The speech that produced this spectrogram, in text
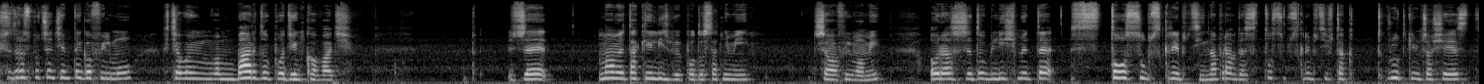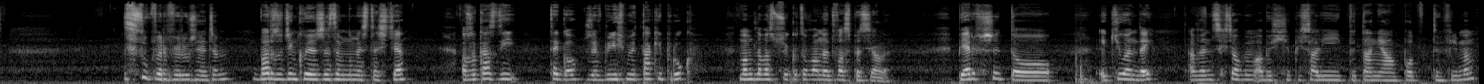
Przed rozpoczęciem tego filmu chciałbym Wam bardzo podziękować, że mamy takie liczby pod ostatnimi trzema filmami oraz że dobiliśmy te 100 subskrypcji. Naprawdę 100 subskrypcji w tak krótkim czasie jest super wyróżnieniem. Bardzo dziękuję, że ze mną jesteście. A z okazji tego, że wbiliśmy taki próg, mam dla Was przygotowane dwa specjale. Pierwszy to Q&A, a więc chciałbym, abyście pisali pytania pod tym filmem.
